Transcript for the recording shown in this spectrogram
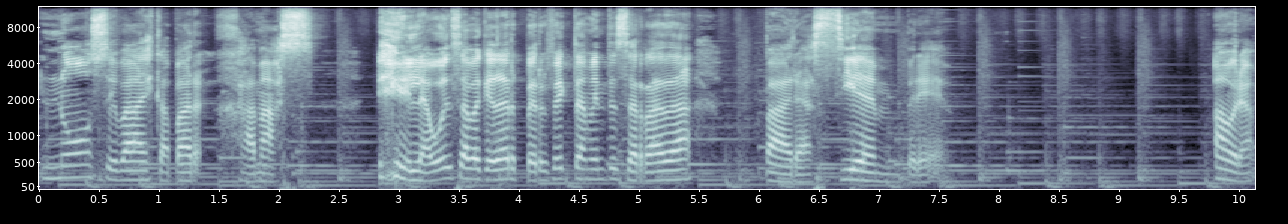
no se va a escapar jamás. La bolsa va a quedar perfectamente cerrada para siempre. Ahora,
